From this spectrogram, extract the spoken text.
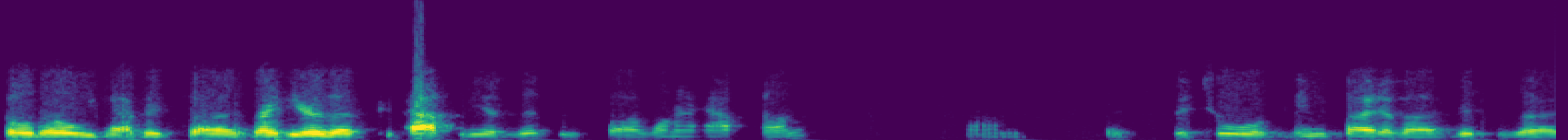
photo, we have it uh, right here. The capacity of this is uh, one and a half tons. Um, the tool is inside of a, this is a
